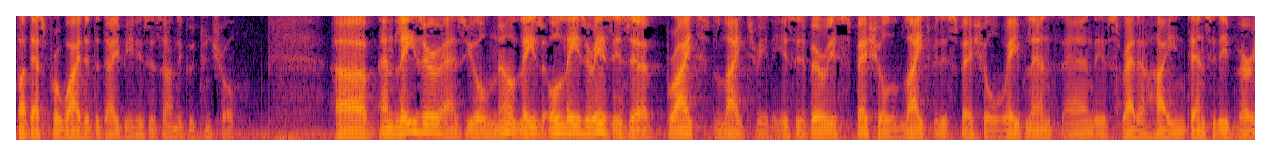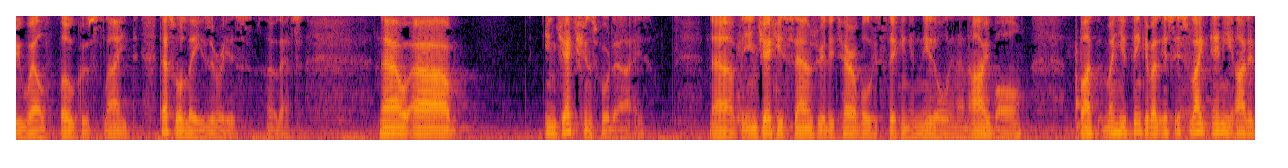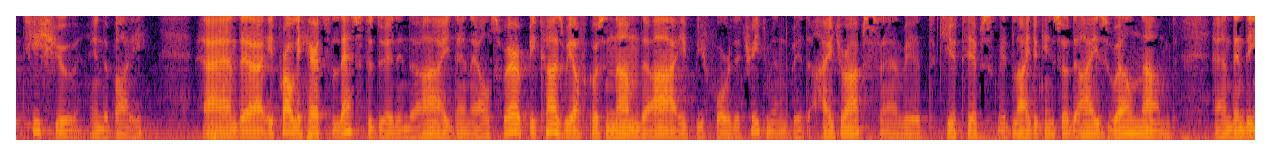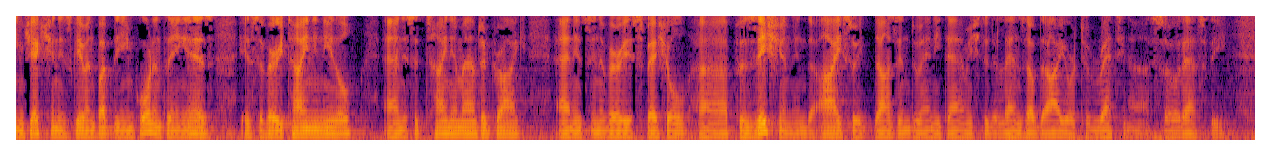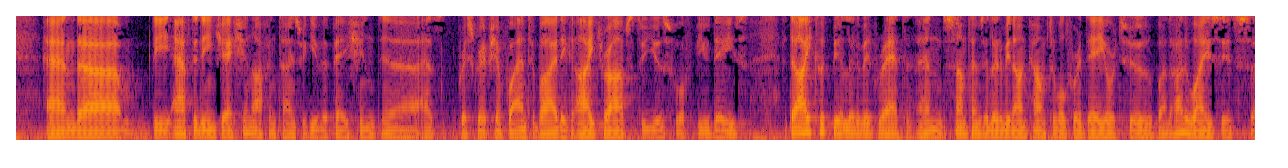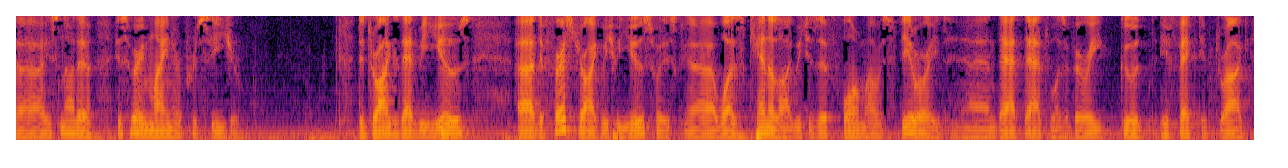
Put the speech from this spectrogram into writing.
But that's provided the diabetes is under good control. Uh, and laser, as you all know, laser, all laser is, is a bright light really. It's a very special light with a special wavelength and is rather high intensity, very well focused light. That's what laser is. So that's, now, uh, injections for the eyes. Now, the injection sounds really terrible. It's sticking a needle in an eyeball. But when you think about it, it's, it's like any other tissue in the body and uh, it probably hurts less to do it in the eye than elsewhere because we of course numb the eye before the treatment with eye drops and with q-tips with lidocaine. So the eye is well numbed. And then the injection is given. But the important thing is it's a very tiny needle and it's a tiny amount of drug and it's in a very special uh, position in the eye. So it doesn't do any damage to the lens of the eye or to retina. So that's the and um, the, after the injection, oftentimes we give the patient uh, as prescription for antibiotic eye drops to use for a few days. The eye could be a little bit red and sometimes a little bit uncomfortable for a day or two, but otherwise it's uh, it's not a it's a very minor procedure. The drugs that we use. Uh, the first drug which we used for this uh, was Kenalog, which is a form of steroid, and that that was a very good, effective drug.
